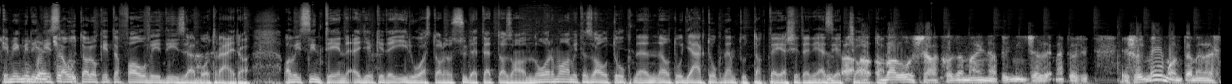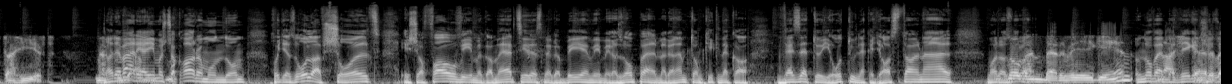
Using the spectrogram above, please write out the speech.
Én még mindig Igen, visszautalok itt a VW dízel botrányra, ami szintén egyébként egy íróasztalon született az a norma, amit az autók, autógyártók nem tudtak teljesíteni, ezért csaltak. A, a valósághoz a mai napig nincs ezeknek közük. És hogy miért mondtam el ezt a hírt? Na de várjál, én most csak arra mondom, hogy az Olaf Scholz és a VW, meg a Mercedes, meg a BMW, meg az Opel, meg a nem tudom kiknek a vezetői ott ülnek egy asztalnál. Van az november Olaf... végén. November végén, az,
